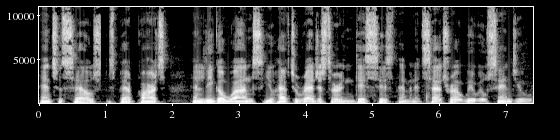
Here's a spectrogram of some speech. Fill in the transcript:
and to sell spare parts and legal ones you have to register in this system and etc we will send you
